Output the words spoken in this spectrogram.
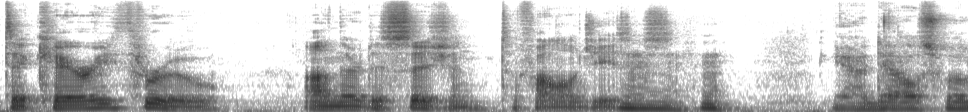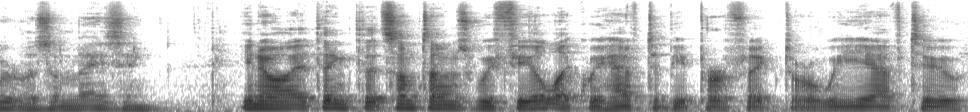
to carry through on their decision to follow Jesus. yeah, Dallas Willard was amazing. You know, I think that sometimes we feel like we have to be perfect or we have to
